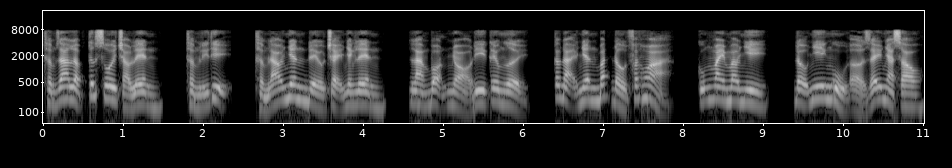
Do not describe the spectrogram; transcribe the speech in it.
Thẩm gia lập tức sôi trào lên, thẩm lý thị, thẩm lão nhân đều chạy nhanh lên, làm bọn nhỏ đi kêu người, các đại nhân bắt đầu phát hỏa, cũng may Mao nhi, đậu nhi ngủ ở dãy nhà sau,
